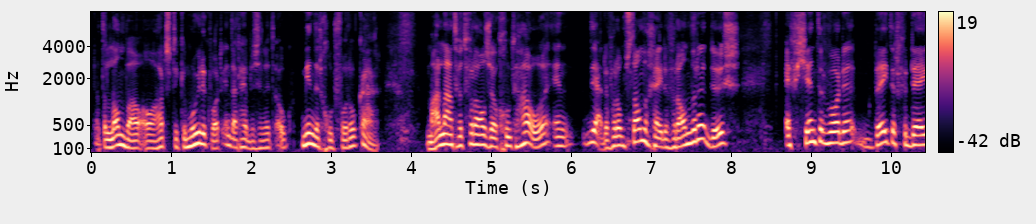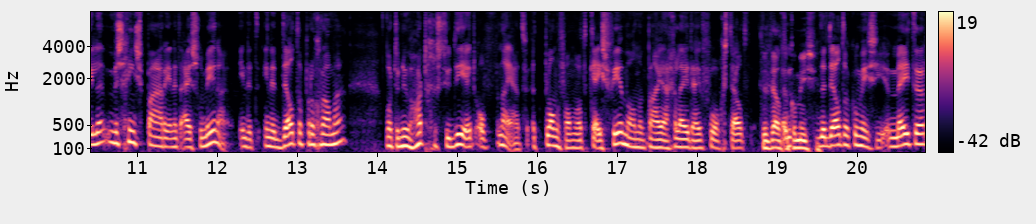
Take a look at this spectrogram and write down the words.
dat de landbouw al hartstikke moeilijk wordt. En daar hebben ze het ook minder goed voor elkaar. Maar laten we het vooral zo goed houden. En ja, de omstandigheden veranderen, dus efficiënter worden, beter verdelen, misschien sparen in het IJsselmeer. Nou, in het, in het Delta-programma wordt er nu hard gestudeerd op nou ja, het, het, plan van wat Kees Veerman een paar jaar geleden heeft voorgesteld. De Delta-commissie. De Delta-commissie. Een meter,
